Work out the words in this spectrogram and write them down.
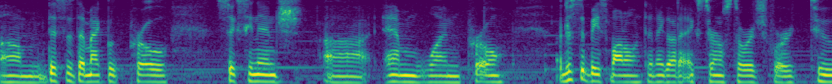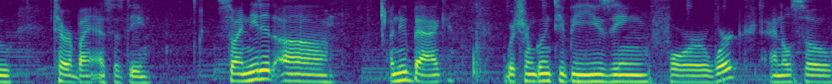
Um, this is the MacBook Pro 16 inch uh, M1 Pro, uh, just a base model. Then I got an external storage for two terabyte SSD. So I needed uh, a new bag, which I'm going to be using for work and also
